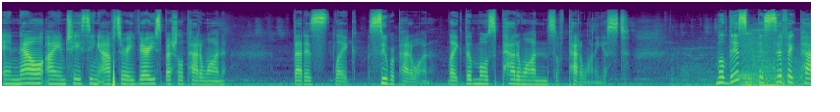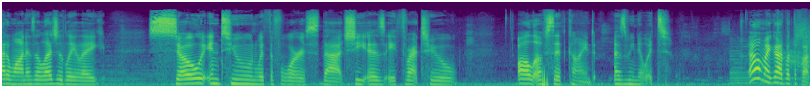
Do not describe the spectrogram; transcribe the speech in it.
and now I am chasing after a very special Padawan that is like super Padawan, like the most Padawans of Padawaniest. Well, this specific Padawan is allegedly like so in tune with the Force that she is a threat to all of Sith kind as we know it. Oh my god, what the fuck?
